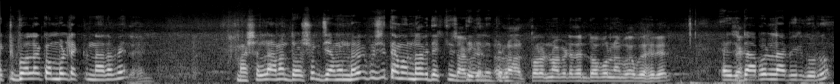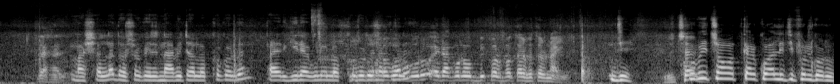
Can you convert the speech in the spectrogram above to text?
একটু গলার কম্বলটা একটু নাড়াবেন। মার্শাল্লাহ আমার দর্শক যেমন ভাবে খুশি তেমন ভাবে দেখতে দেখে নিতে পারে তোর নবেটা দেন ডবল এই যে ডাবল নাভির গরু। মার্শাল্লাহ দর্শক এই যে নাভিটা লক্ষ্য করবেন পায়ের গিরাগুলো লক্ষ্য করবেন গরু এটা কোনো বিকল্প তার ভিতরে নাই। জি? খুবই চমৎকার কোয়ালিটিফুল গরু।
